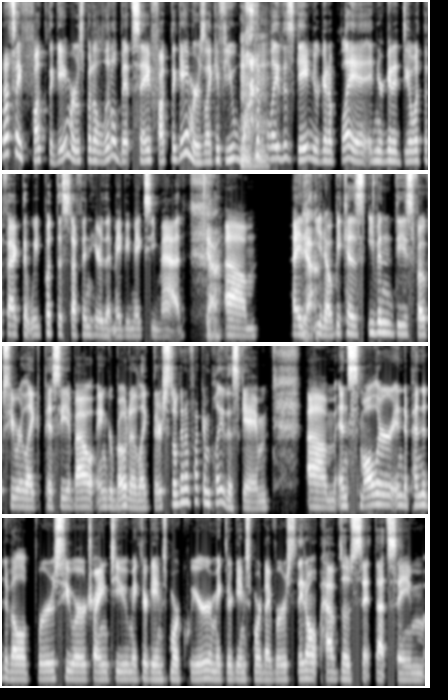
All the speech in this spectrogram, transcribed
not say fuck the gamers, but a little bit say fuck the gamers. Like if you want to Mhm. play this game, you're going to play it and you're going to deal with the fact that we put this stuff in here that maybe makes you mad Yeah. um i Yeah. you know because even these folks who are like pissy about Angrboda like they're still gonna fucking play this game um and smaller independent developers who are trying to make their games more queer and make their games more diverse they don't have those sit that same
